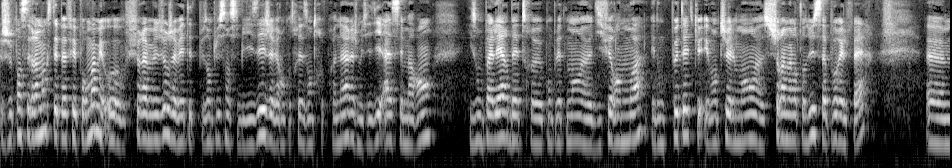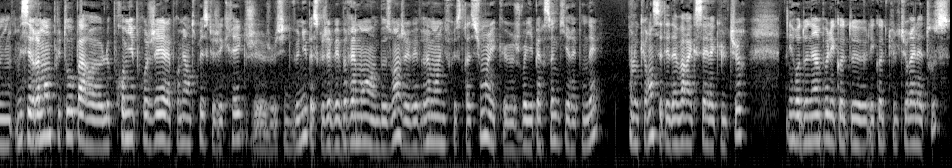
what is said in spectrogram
Je pensais vraiment que c'était pas fait pour moi, mais au, fur et à mesure, j'avais été de plus en plus sensibilisée. J'avais rencontré des entrepreneurs et je me suis dit, ah, c'est marrant, ils ont pas l'air d'être euh, complètement différents de moi. Et donc peut-être que éventuellement, sur un malentendu, ça pourrait le faire. mais c'est vraiment plutôt par le premier projet, la première entreprise que j'ai créée que je, suis devenue parce que j'avais vraiment un besoin, j'avais vraiment une frustration et que je voyais personne qui répondait. En l'occurrence, c'était d'avoir accès à la culture et redonner un peu les codes, les codes culturels à tous.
